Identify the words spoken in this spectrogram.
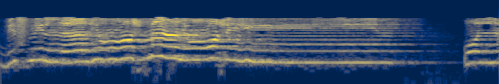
بسم الله الرحمن الرحيم. والعاديات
